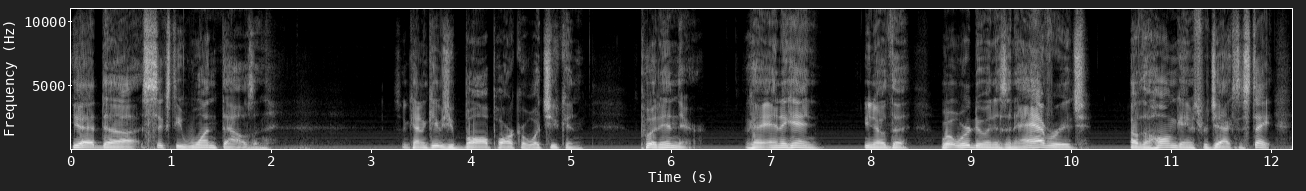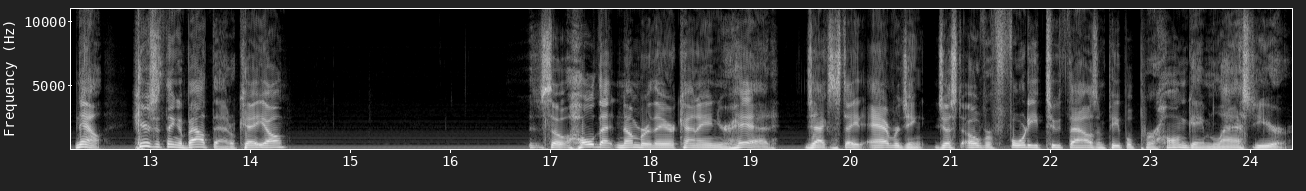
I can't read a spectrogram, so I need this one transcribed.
you had uh, 61,000. So it kind of gives you ballpark of what you can put in there. Okay, and again, you know the what we're doing is an average of the home games for Jackson State. Now, here's the thing about that, okay, y'all. So hold that number there, kind of in your head. Jackson State averaging just over 42,000 people per home game last year.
